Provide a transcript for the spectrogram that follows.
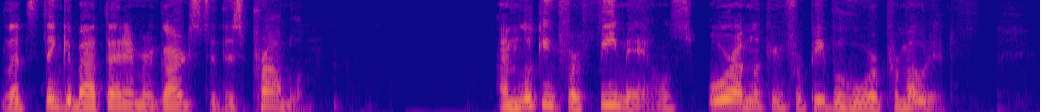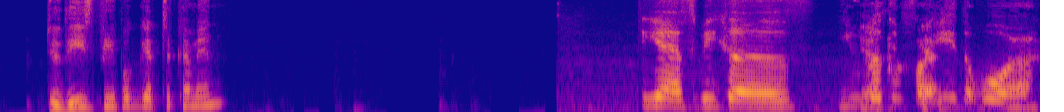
let's think about that in regards to this problem. I'm looking for females or I'm looking for people who are promoted. Do these people get to come in? Yes, because you Yes, looking for yes. either or.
